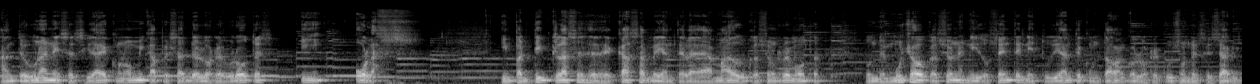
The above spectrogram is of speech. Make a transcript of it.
ante una necesidad económica a pesar de los rebrotes y olas. Impartir clases desde casa mediante la llamada educación remota, donde en muchas ocasiones ni docentes ni estudiantes contaban con los recursos necesarios,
